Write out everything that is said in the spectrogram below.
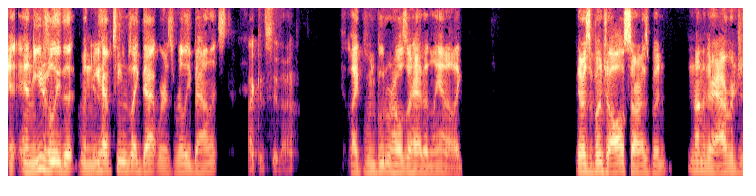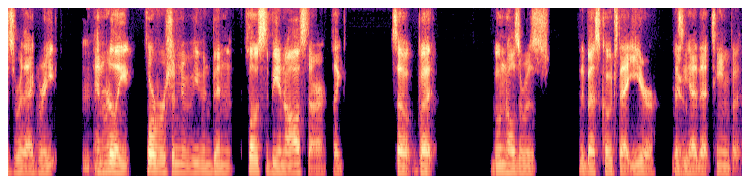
And usually, the when you have teams like that where it's really balanced, I could see that. like when Budenholzer had Atlanta, like there was a bunch of all stars, but none of their averages were that great. Mhm. And really, Korver shouldn't have even been close to being an all star. Like, so, but Budenholzer was the best coach that year because he had that team. But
